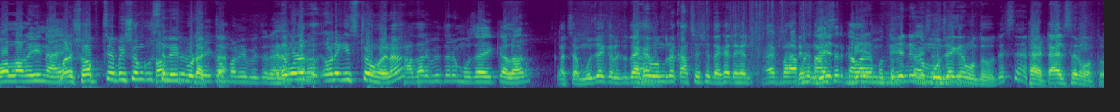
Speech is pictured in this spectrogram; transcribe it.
বলারই নাই। মানে সবচেয়ে বেশি অঙ্ক সেল এই প্রোডাক্টটা কোম্পানির ভিতরে, এটা হ্যাঁ, মনে অনেক স্ট্রং হয় না? সাদার ভিতরে মোজাইক কালার আচ্ছা মোজাইক একটু দেখাই বন্ধুরা কাছে এসে দেখাই দেখেন। একবার আপনার টাইলসের কালারের মতো, ডিজাইনটা টাইলসের মোজাইকের মতো। দেখছেন? হ্যাঁ টাইলসের মতো।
